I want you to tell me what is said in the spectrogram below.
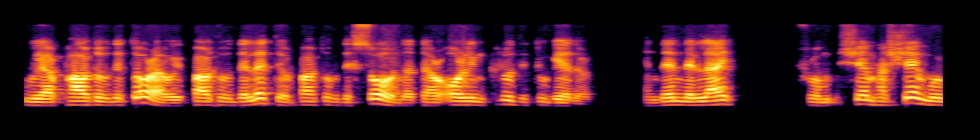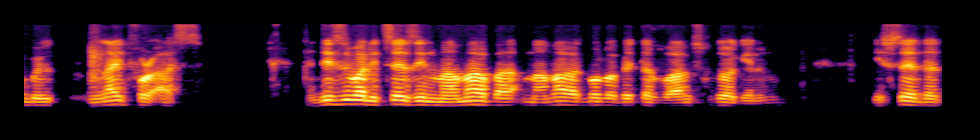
we are part of the Torah, we're part of the letter, part of the soul that are all included together. And then the light from Shem Hashem will be light for us. And this is what it says in Ma'amar, Ma'amar Admor Bet Avraham, he said that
